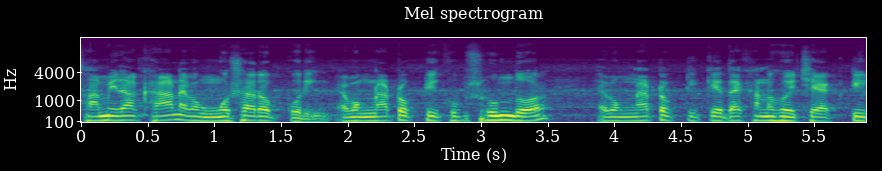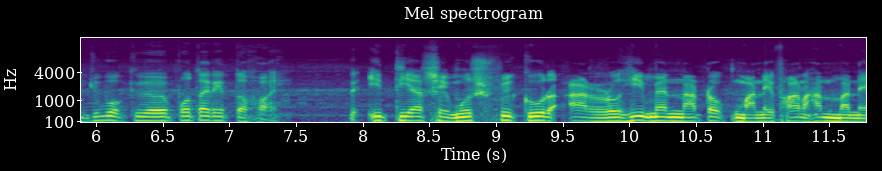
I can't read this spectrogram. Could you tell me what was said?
সামিরা খান এবং মোশারফ করিম এবং নাটকটি খুব সুন্দর। এবং নাটকটিকে দেখানো হয়েছে একটি যুবক কীভাবে প্রতারিত হয়। ইতিহাসে মুশফিকুর আর রহিমের নাটক মানে ফারহান মানে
